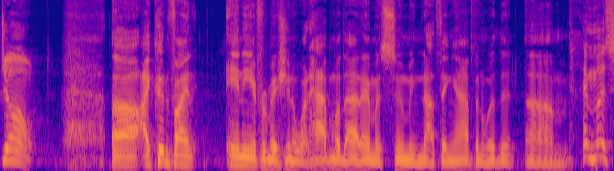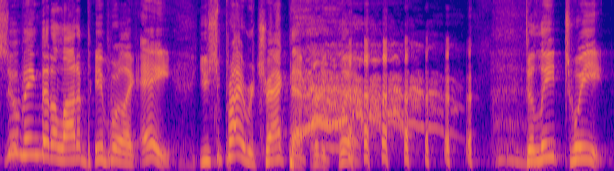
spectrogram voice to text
don't. Uh, I couldn't find any information on what happened with that. I'm assuming nothing happened with it. Um, I'm assuming that a lot of people are like, "Hey, you should probably retract that pretty quick." Delete tweet.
